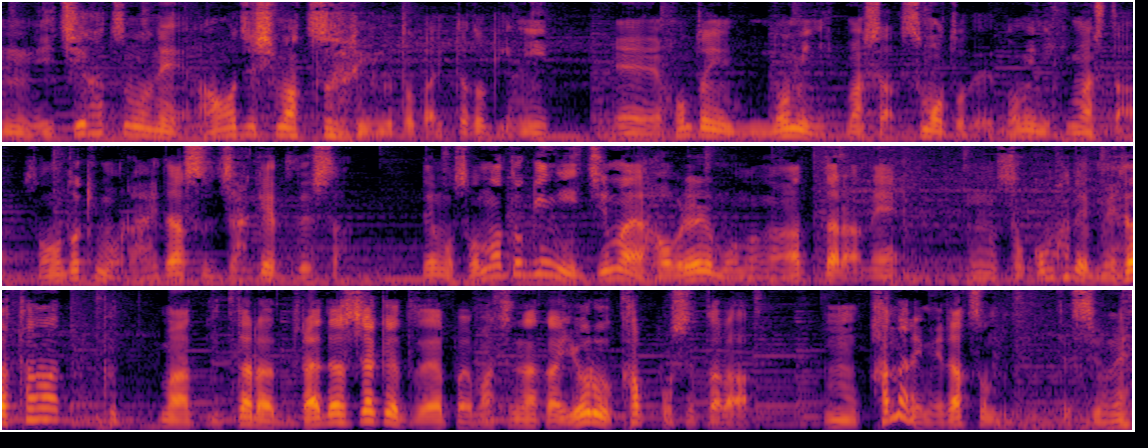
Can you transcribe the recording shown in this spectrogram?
うん、1月のね、淡路島ツーリングとか行った時に、えー、本当に飲みに行きました。洲本で飲みに行きました。その時もライダースジャケットでした。でもそんな時に1枚羽織れるものがあったらね、うん、そこまで目立たなく、まあ言ったらライダースジャケットでやっぱり街中夜カッポしてたら、うん、かなり目立つんですよね。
